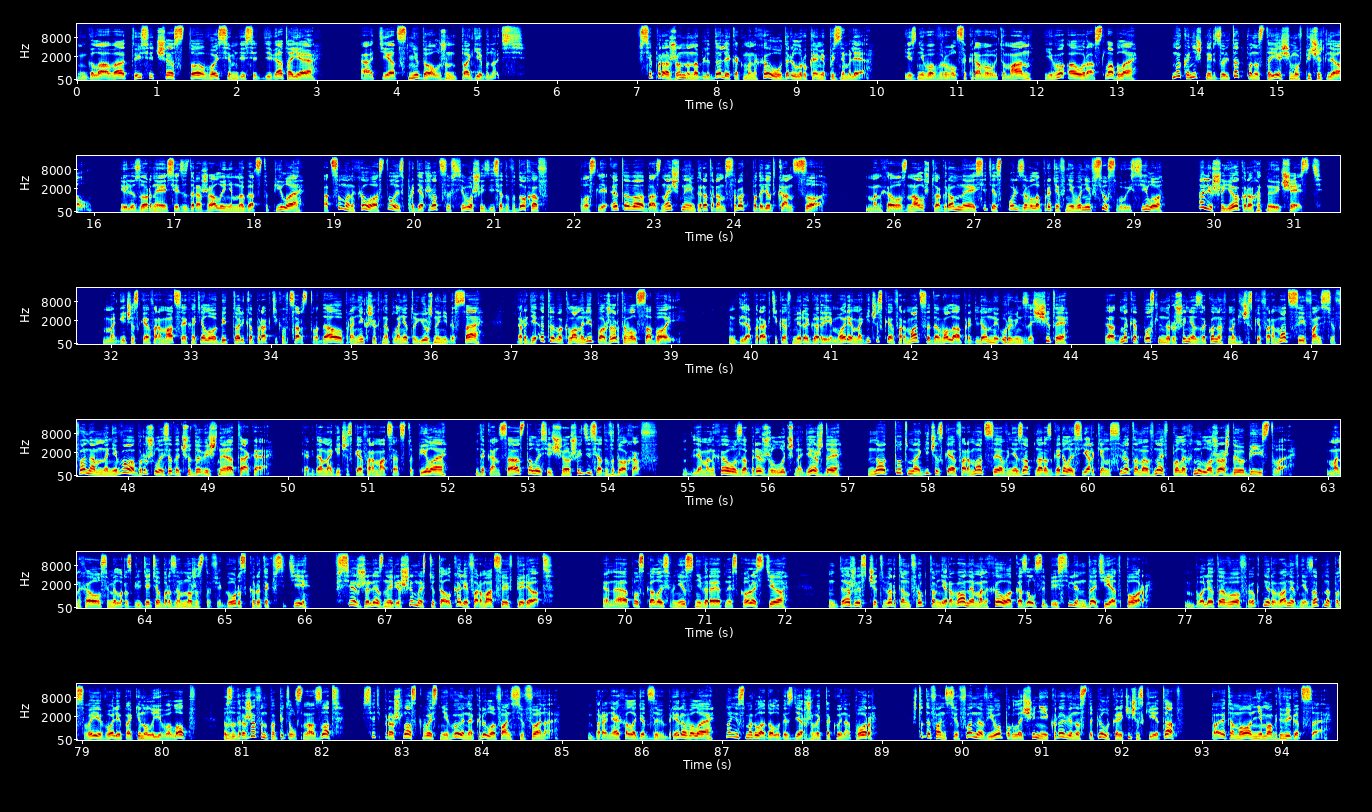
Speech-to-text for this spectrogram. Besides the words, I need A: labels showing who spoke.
A: Глава 1189. Отец не должен погибнуть. Все пораженно наблюдали, как Манхау ударил руками по земле. Из него вырвался кровавый туман, его аура ослабла, но конечный результат по-настоящему впечатлял. Иллюзорная сеть задрожала и немного отступила, отцу Манхау осталось продержаться всего 60 вдохов, после этого обозначенный императором срок подойдет к концу. Манхау знал, что огромная сеть использовала против него не всю свою силу, а лишь её крохотную часть. Магическая формация хотела убить только практиков царства Дао, проникших на планету Южные Небеса. Ради этого клан Ли пожертвовал собой. Для практиков мира горы и моря магическая формация давала определенный уровень защиты, однако после нарушения законов магической формации Фан Сюфеном на него обрушилась эта чудовищная атака. Когда магическая формация отступила, до конца осталось еще 60 вдохов. Для Манхау забрежил луч надежды, но тут магическая формация внезапно разгорелась ярким светом и вновь полыхнула жаждой убийства. Манхау сумел разглядеть образы множества фигур, скрытых в сети. Все с железной решимостью толкали формацию вперед. Она опускалась вниз с невероятной скоростью. Даже с четвертым фруктом Нирваны Манхау оказался бессилен дать ей отпор. Более того, фрукт Нирваны внезапно по своей воле покинул его лоб. Задрожав, он попятился назад. Сеть прошла сквозь него и накрыла Фан Сюфена. Броня холодец завибрировала, но не смогла долго сдерживать такой напор. Что-то Фан Сюфена в его поглощении крови наступил критический этап, поэтому он не мог двигаться.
